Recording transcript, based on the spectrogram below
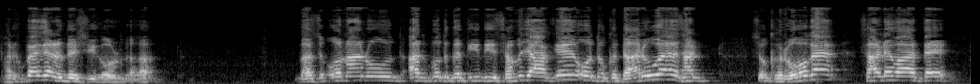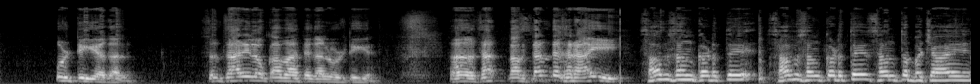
ਫ਼ਰਕ ਪੈ ਗਿਆ ਨਾ ਦ੍ਰਿਸ਼ਟੀਕੋਣ ਦਾ। ਬਸ ਉਹਨਾਂ ਨੂੰ ਅਦਭੁਤ ਗਤੀ ਦੀ ਸਮਝ ਆ ਕੇ ਉਹ ਦੁੱਖ ਦਾਰੂ ਹੈ, ਸਾ- ਸੁਖ, ਰੋਗ ਹੈ, ਸਾਡੇ ਵਾਸਤੇ ਉਲਟੀ ਹੈ ਗੱਲ। ਸੰਸਾਰੀ ਲੋਕਾਂ ਵਾਸਤੇ ਗੱਲ ਉਲਟੀ ਹੈ। ਹਾਂ, ਸ- ਭਗਤਾਂ ਦੇ ਖਰਾਈ ਸਭ ਸੰਕਟ ਤੇ ਸਭ ਸੰਕਟ ਤੇ ਸੰਤ ਬਚਾਏ।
